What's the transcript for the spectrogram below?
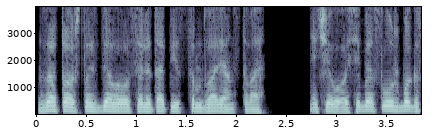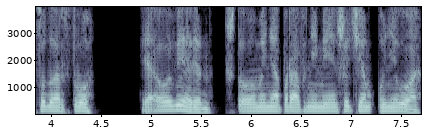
за то, что сделался летописцем дворянства. Ничего себе служба государству. Я уверен, что у меня прав не меньше, чем у него.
